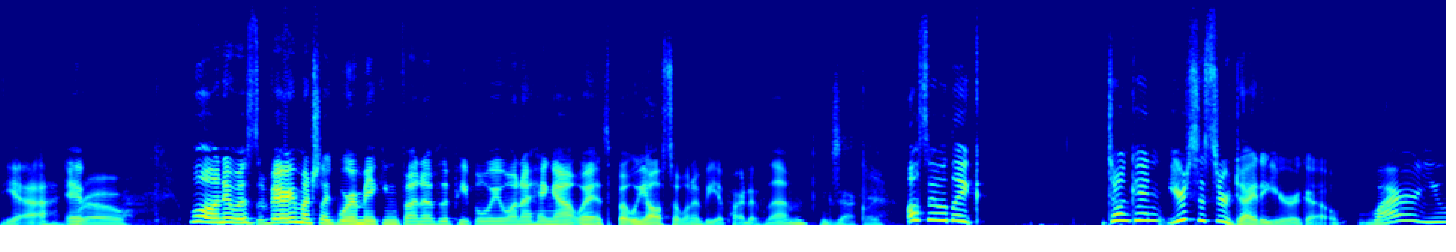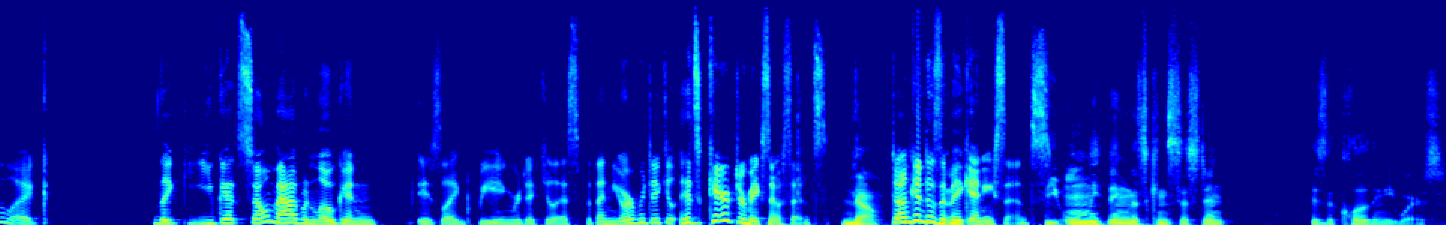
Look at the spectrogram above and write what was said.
yeah. It, bro. Well, and it was very much like we're making fun of the people we want to hang out with, but we also want to be a part of them. Exactly. Also, like, Duncan, your sister died a year ago. Why are you like, like, you get so mad when Logan is like being ridiculous, but then you're ridiculous. His character makes no sense. No, Duncan doesn't make any sense. the only thing that's consistent is the clothing he wears.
